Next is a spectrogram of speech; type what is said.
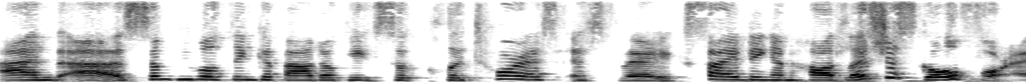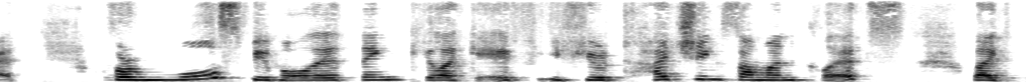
And uh, some people think about, okay, so clitoris is very exciting and hot. Let's just go for it. For most people, they think like if if you're touching someone clits, like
